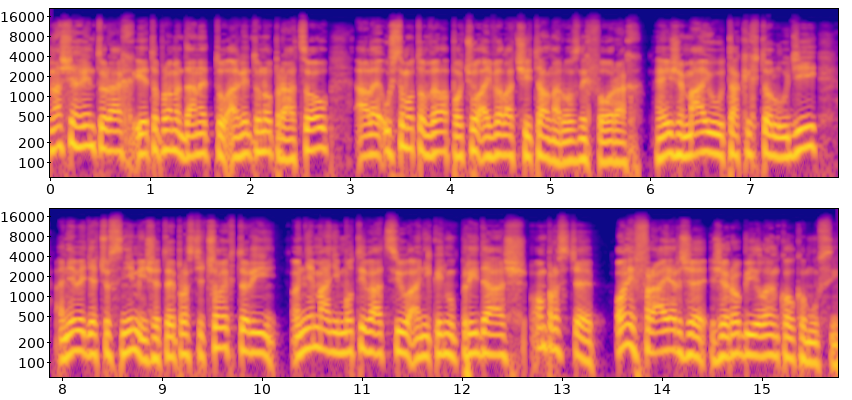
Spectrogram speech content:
v našich agentúrach je to probléme dané tú agentúrnou prácou, ale už som o tom veľa počul, aj veľa čítal na rôznych fórach. Hej, že majú takýchto ľudí a nevedia, čo s nimi, že to je proste človek, ktorý on nemá ani motiváciu, ani keď mu pridáš, on proste, on je frajer, že, že robí len koľko musí.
